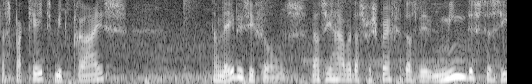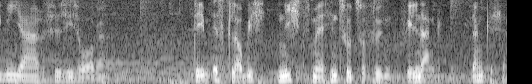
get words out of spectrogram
das Paket mit Preis, dann wählen Sie für uns. Weil Sie haben das Versprechen, dass wir mindestens sieben Jahre für Sie sorgen. Dem ist, glaube ich, nichts mehr hinzuzufügen. Vielen Dank. Dankeschön.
